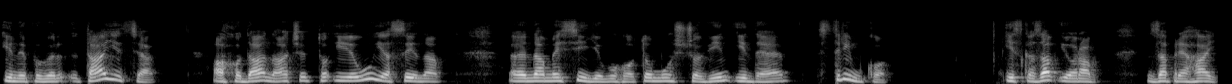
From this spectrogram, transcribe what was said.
і не повертається, а хода, начебто Іеуя, сина е, на Месієвого, тому що він іде стрімко. І сказав Іорам: Запрягай.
